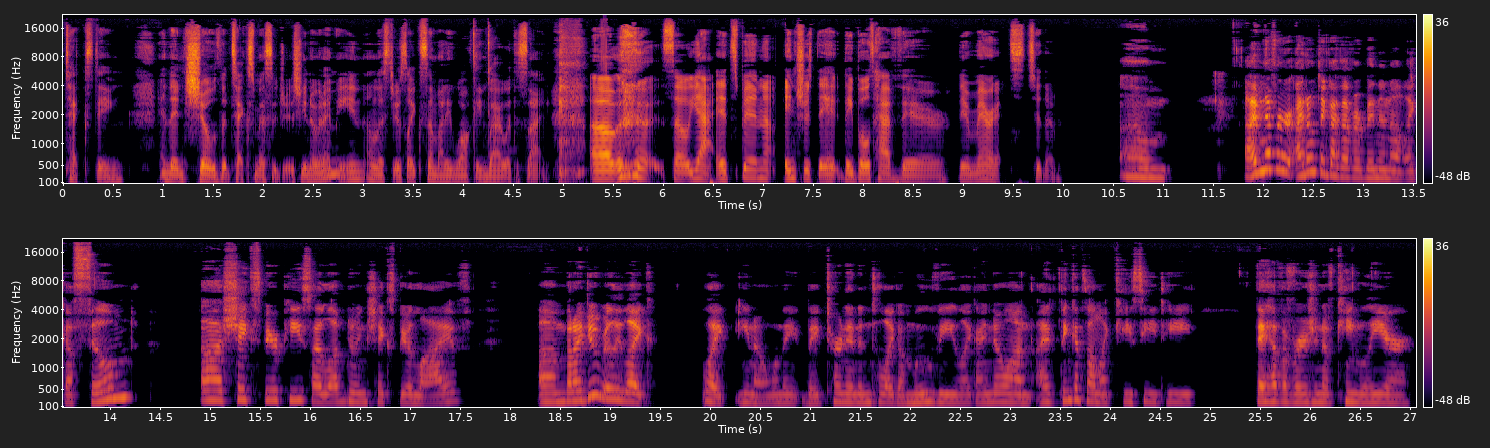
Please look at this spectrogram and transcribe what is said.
texting and then show the text messages? You know what I mean? Unless there's like somebody walking by with a sign. Um, so yeah, it's been interesting. They, they both have their their merits to them. Um, I've never, I don't think I've ever been in a like a filmed uh Shakespeare piece. I love doing Shakespeare live. Um, but I do really like like, you know, when they they turn it into like a movie. Like I know on I think it's on like KCT, they have a version of King Lear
